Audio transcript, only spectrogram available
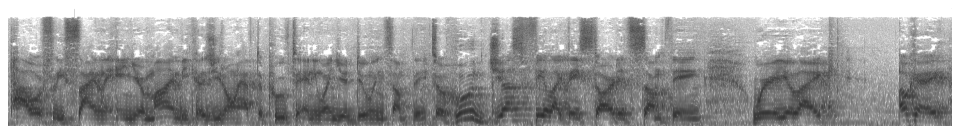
powerfully silent in your mind because you don't have to prove to anyone you're doing something. So who just feel like they started something where you're like, okay,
